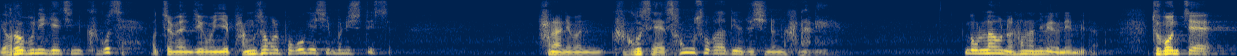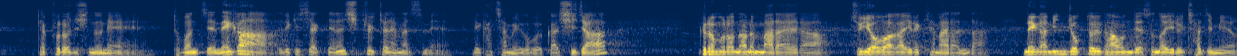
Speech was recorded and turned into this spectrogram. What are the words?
여러분이 계신 그곳에 어쩌면 지금 이 방송을 보고 계신 분일 수도 있어요. 하나님은 그곳에 성소가 되어주시는 하나님. 놀라운 하나님의 은혜입니다. 두 번째 베풀어 주신 은혜. 두 번째 내가 이렇게 시작되는 17절의 말씀에 우리 같이 한번 읽어볼까? 시작. 그러므로 너는 말하여라. 주 여호와가 이렇게 말한다. 내가 민족들 가운데서 너희를 찾으며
